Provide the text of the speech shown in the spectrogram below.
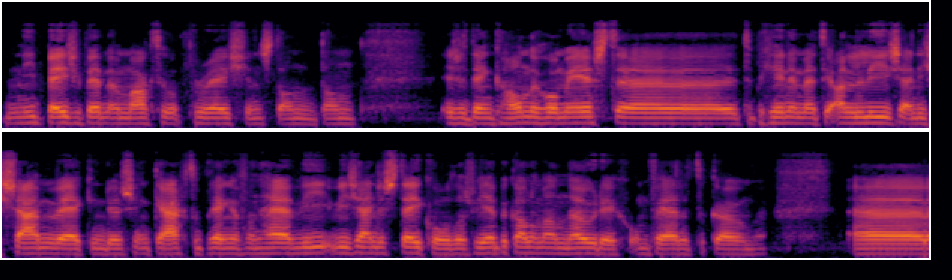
niet bezig bent met marketing operations, dan, dan is het denk ik handig om eerst uh, te beginnen met die analyse en die samenwerking dus in kaart te brengen van hè, wie, wie zijn de stakeholders, wie heb ik allemaal nodig om verder te komen. Uh,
